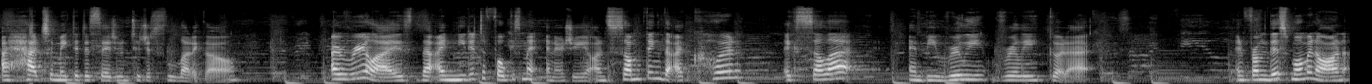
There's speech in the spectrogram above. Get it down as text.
I had to make the decision to just let it go. I realized that I needed to focus my energy on something that I could excel at and be really, really good at. And from this moment on,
